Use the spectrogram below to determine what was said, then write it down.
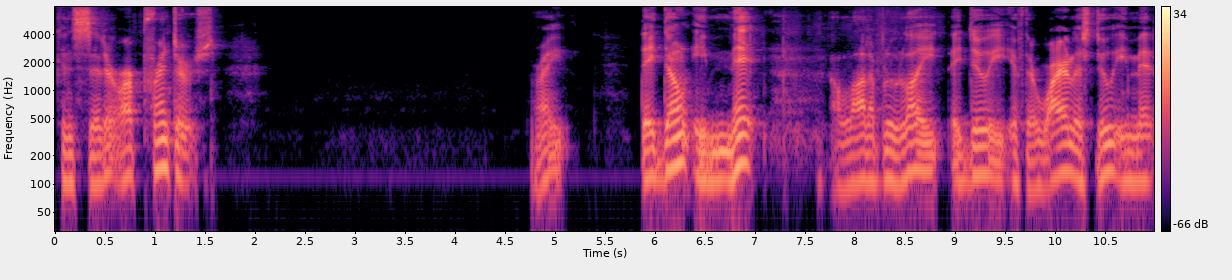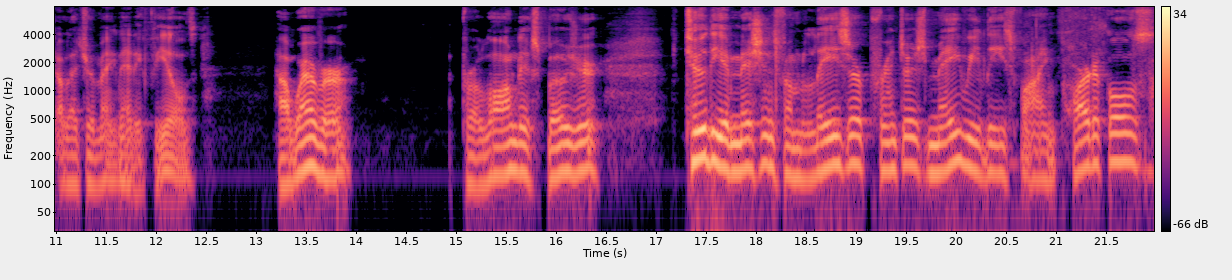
consider are printers. Right? They don't emit a lot of blue light. They do, if they're wireless, do emit electromagnetic fields. However, prolonged exposure to the emissions from laser printers may release fine particles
